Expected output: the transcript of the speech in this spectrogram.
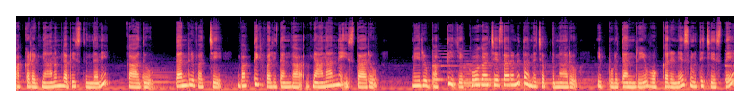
అక్కడ జ్ఞానం లభిస్తుందని కాదు. తండ్రి వచ్చి భక్తికి ఫలితంగా జ్ఞానాన్ని ఇస్తారు. మీరు భక్తి ఎక్కువగా చేశారని తండ్రి చెప్తున్నారు. ఇప్పుడు తండ్రి ఒక్కరినే స్మృతి చేస్తే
